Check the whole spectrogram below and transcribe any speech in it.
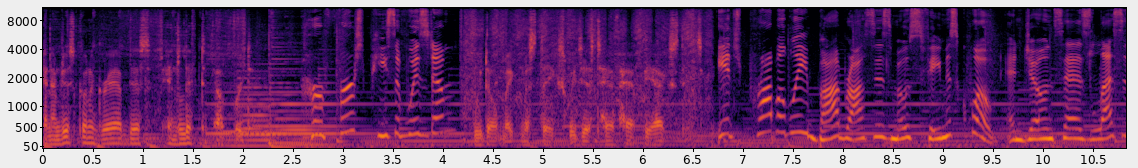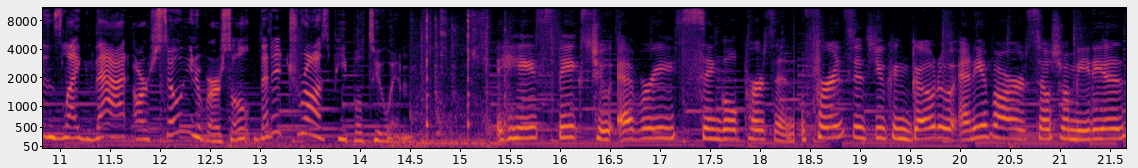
And I'm just going to grab this and lift it upward. Her first piece of wisdom? We don't make mistakes, we just have happy accidents. It's probably Bob Ross's most famous quote, and Joan says lessons like that are so universal that it draws people to him. He speaks to every single person. For instance, you can go to any of our social medias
